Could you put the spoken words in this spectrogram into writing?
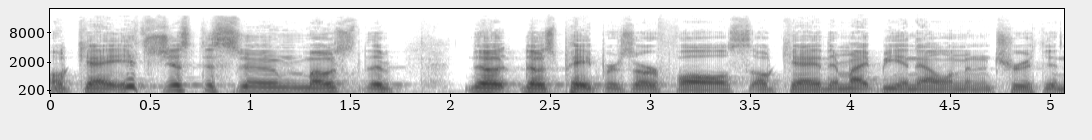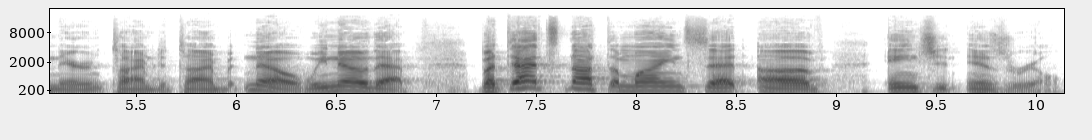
Okay, it's just assumed most of the, the those papers are false. Okay, there might be an element of truth in there from time to time, but no, we know that. But that's not the mindset of ancient Israel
